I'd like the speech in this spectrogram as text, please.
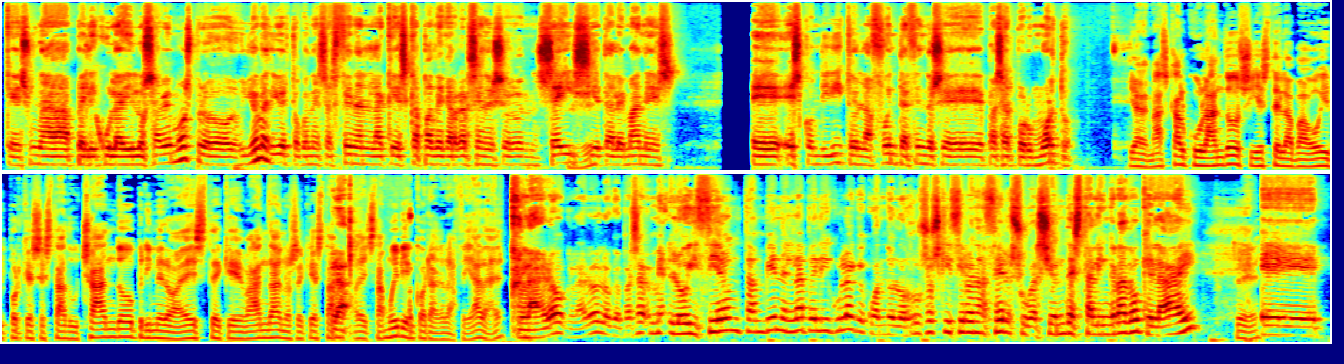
que es una película y lo sabemos, pero yo me divierto con esa escena en la que es capaz de cargarse en 6, 7 alemanes eh, escondidito en la fuente haciéndose pasar por un muerto. Y además calculando si este la va a oír porque se está duchando, primero a este que manda, no sé qué, está, claro. está muy bien coreografiada, ¿eh? Claro, claro, lo que pasa, lo hicieron también en la película que cuando los rusos quisieron hacer su versión de Stalingrado, que la hay, sí. eh,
